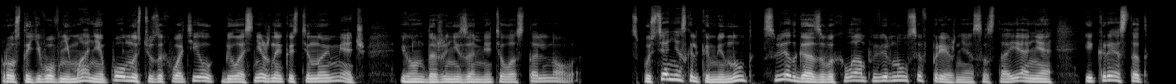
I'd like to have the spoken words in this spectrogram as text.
Просто его внимание полностью захватил белоснежный костяной меч, и он даже не заметил остального. Спустя несколько минут свет газовых ламп вернулся в прежнее состояние, и Крестед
